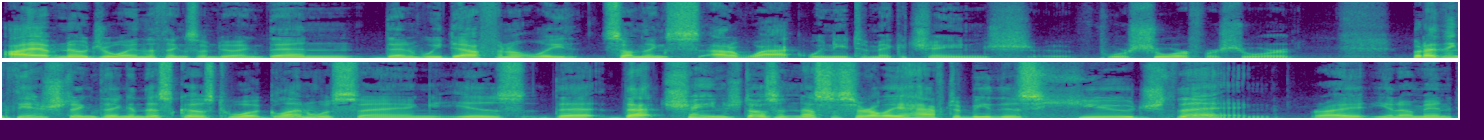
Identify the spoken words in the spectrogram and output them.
I have no joy in the things I'm doing, then then we definitely something's out of whack. We need to make a change uh, for sure, for sure. But I think the interesting thing, and this goes to what Glenn was saying, is that that change doesn't necessarily have to be this huge thing, right? You know, I mean,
